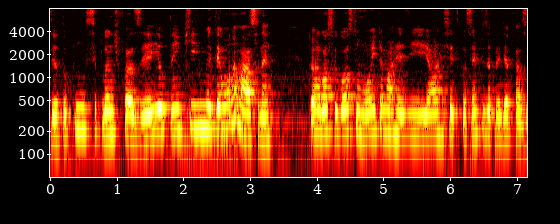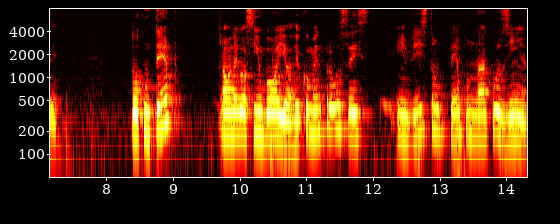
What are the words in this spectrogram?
Eu tô com esse plano de fazer e eu tenho que meter a mão na massa, né? Porque é um negócio que eu gosto muito, é uma, é uma receita que eu sempre quis aprender a fazer. Tô com tempo, é um negocinho bom aí, ó. Recomendo para vocês. Invistam tempo na cozinha.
